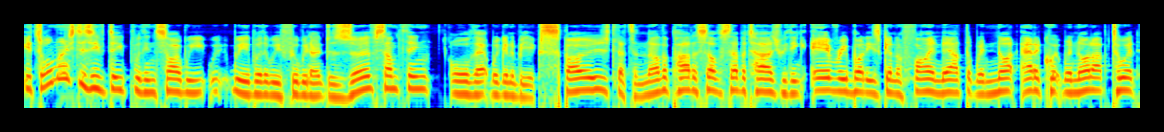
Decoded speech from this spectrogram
it's almost as if deep within inside we, we whether we feel we don't deserve something or that we're going to be exposed. That's another part of self-sabotage. We think everybody's going to find out that we're not adequate we're not up to it.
